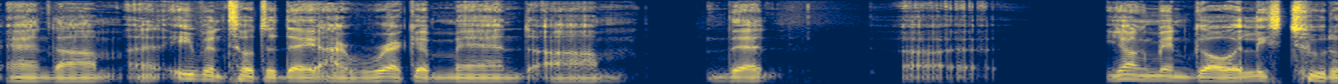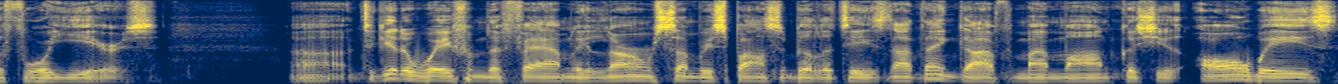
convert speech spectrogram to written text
and um, even till today, I recommend um, that uh, young men go at least two to four years. to get away from the family, learn some responsibilities. And I thank God for my mom because she always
